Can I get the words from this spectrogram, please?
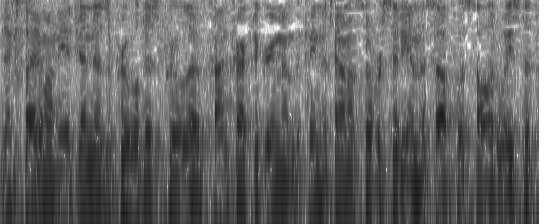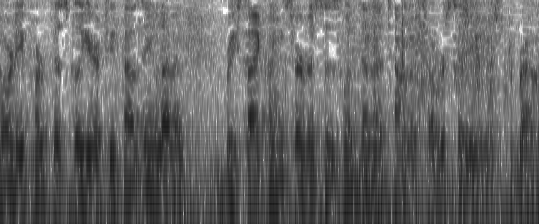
Next item on the agenda is approval, disapproval of contract agreement between the Town of Silver City and the Southwest Solid Waste Authority for fiscal year 2011 recycling services within the Town of Silver City. Mr. Brown.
